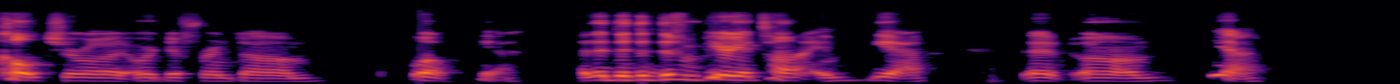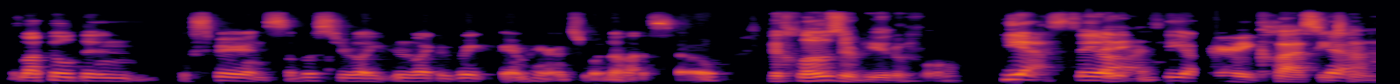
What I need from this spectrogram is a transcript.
culture or, or different um, well, yeah, the, the different period of time. Yeah, that um, yeah a lot of people didn't experience unless you're like you're like a great grandparents or whatnot. So the clothes are beautiful yes, they are. They are. very classy Yeah. time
